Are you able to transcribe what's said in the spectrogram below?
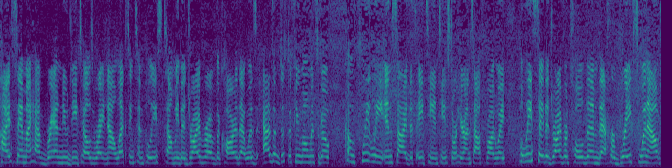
Hi, Sam. I have brand new details right now. Lexington police tell me the driver of the car that was, as of just a few moments ago, completely inside this AT&T store here on South Broadway. Police say the driver told them that her brakes went out,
